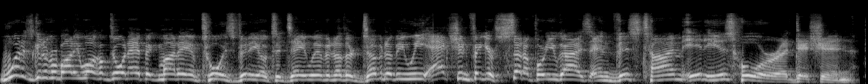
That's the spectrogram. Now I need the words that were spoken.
What is good everybody? Welcome to an Epic My Damn Toys video. Today we have another WWE action figure setup for you guys and this time it is Horror Edition.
